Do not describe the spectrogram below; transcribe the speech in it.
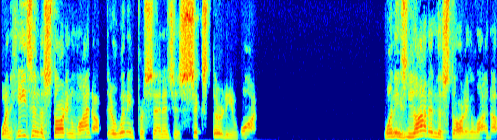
when he's in the starting lineup, their winning percentage is 631. When he's not in the starting lineup,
